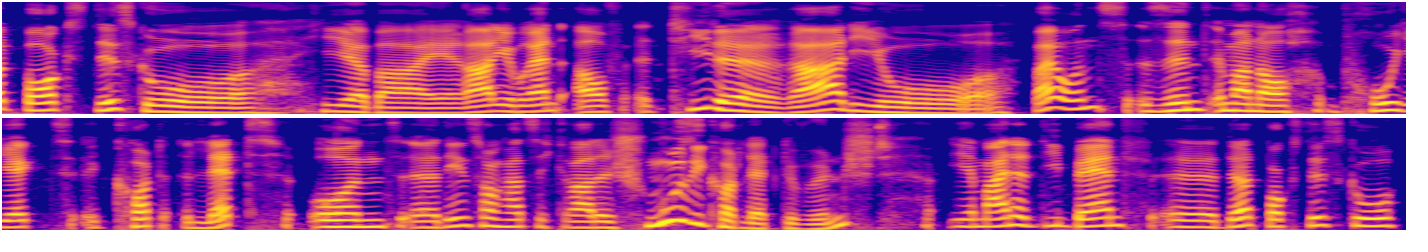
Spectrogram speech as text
Dirtbox Disco hier bei Radio Brennt auf Tide Radio. Bei uns sind immer noch Projekt Kotelett und äh, den Song hat sich gerade Schmusi Kotelett gewünscht. Ihr meinet, die Band äh, Dirtbox Disco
